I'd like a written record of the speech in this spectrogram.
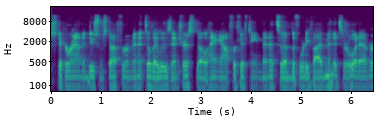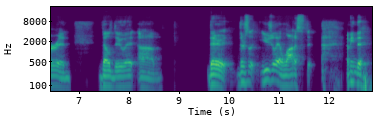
stick around and do some stuff for a minute till they lose interest. They'll hang out for 15 minutes of the 45 minutes or whatever and they'll do it. Um there there's usually a lot of st- i mean the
